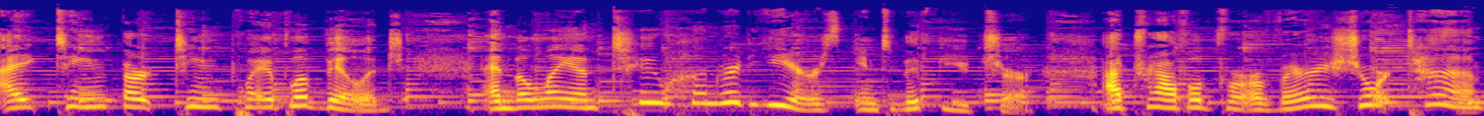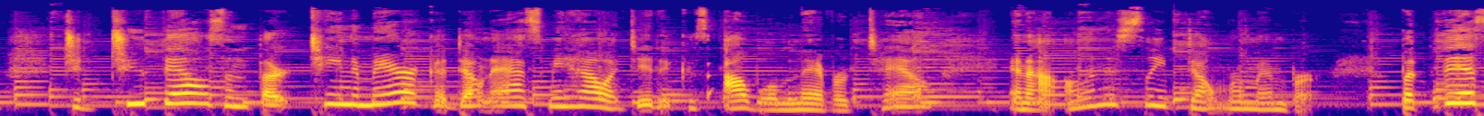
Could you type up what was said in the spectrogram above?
1813 Puebla Village and the land 200 years into the future. I traveled for a very short time to 2013 America. Don't ask me how I did it because I will never tell, and I honestly don't remember. But this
